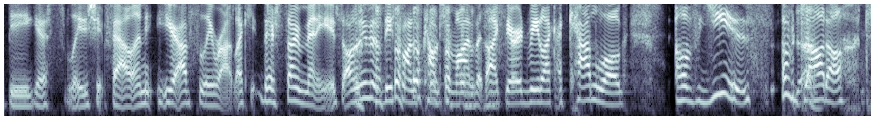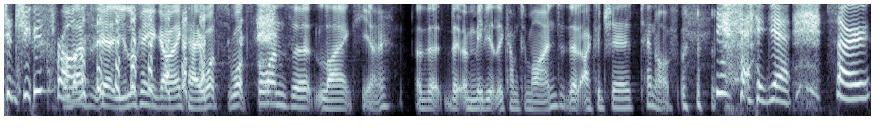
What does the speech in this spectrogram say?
biggest leadership fail, and you're absolutely right, like there's so many. It's only that this one's come to mind, but like there would be like a catalog of years of data to choose from. well, yeah you're looking at going okay what's what's the ones that like you know that, that immediately come to mind that i could share 10 of yeah, yeah. So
